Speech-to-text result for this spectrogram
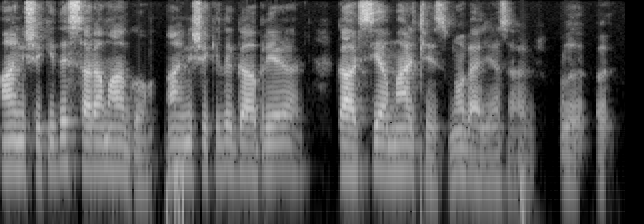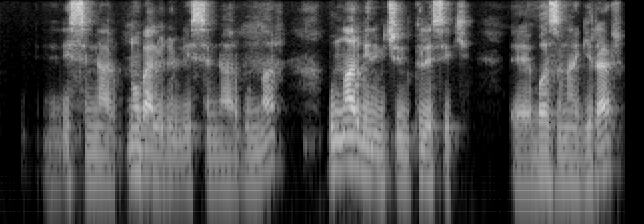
Aynı şekilde Saramago, aynı şekilde Gabriel Garcia Marquez, Nobel yazarlı ö, isimler, Nobel ödüllü isimler bunlar. Bunlar benim için klasik e, bazına girer.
